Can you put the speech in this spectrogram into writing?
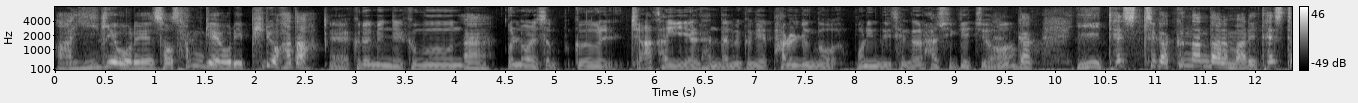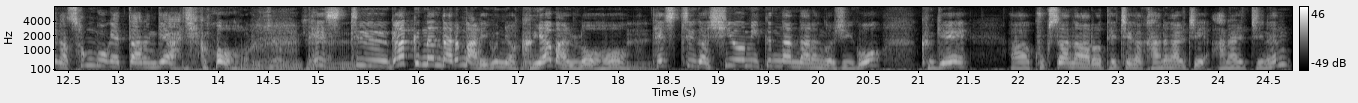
아, 2개월에서 3개월이 필요하다. 예, 그러면 이제 그분 아. 언론에서 그걸 정확하게 이해를 한다면 그게 8월 정도 본인들이 생각을 할 수 있겠죠. 그러니까 이 테스트가 끝난다는 말이 테스트가 성공했다는 게 아니고 모르죠. 테스트가 끝난다는 말이군요. 그야말로 네. 테스트가 시험이 끝난다는 것이고 그게 아, 국산화로 대체가 가능할지 안 할지는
